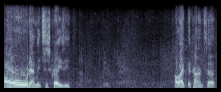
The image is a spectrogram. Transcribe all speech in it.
Oh, that mix is crazy. I like the concept.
